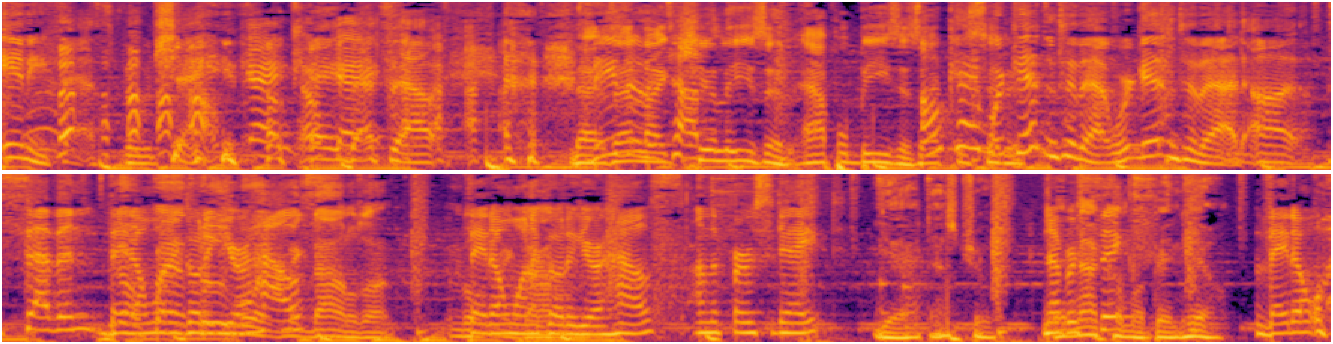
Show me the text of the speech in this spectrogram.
Any fast food chain. Okay, okay. that's out. now These is that are the like top- Chili's and Applebee's? Is that Okay, we're getting to that. We're getting to that. Uh, seven, they No, don't want to go to your house. McDonald's on. They don't want to go to your house on the first date. Yeah, that's true. Number not six. come up in here. They don't want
